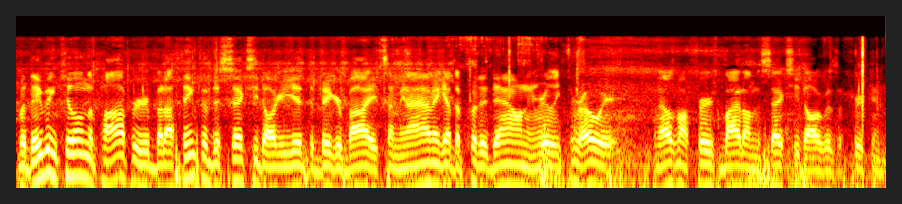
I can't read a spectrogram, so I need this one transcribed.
But they've been killing the popper, but I think that the sexy dog will get the bigger bites. I mean, I haven't got to put it down and really throw it. And that was my first bite on the sexy dog was a freaking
